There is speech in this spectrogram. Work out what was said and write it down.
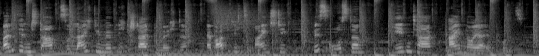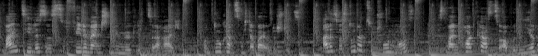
Weil ich dir den Start so leicht wie möglich gestalten möchte, erwarte dich zum Einstieg bis Ostern jeden Tag ein neuer Impuls. Mein Ziel ist es, so viele Menschen wie möglich zu erreichen und du kannst mich dabei unterstützen. Alles, was du dazu tun musst, ist meinen Podcast zu abonnieren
